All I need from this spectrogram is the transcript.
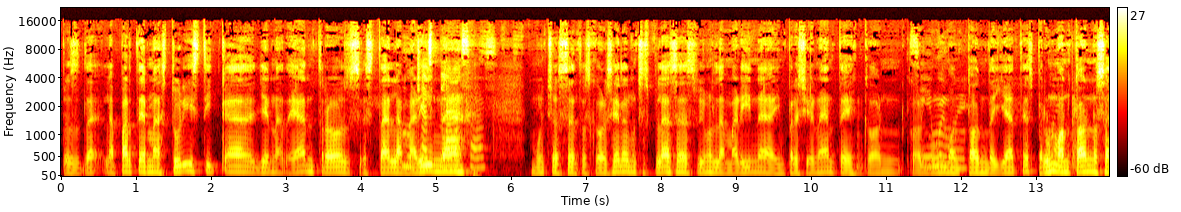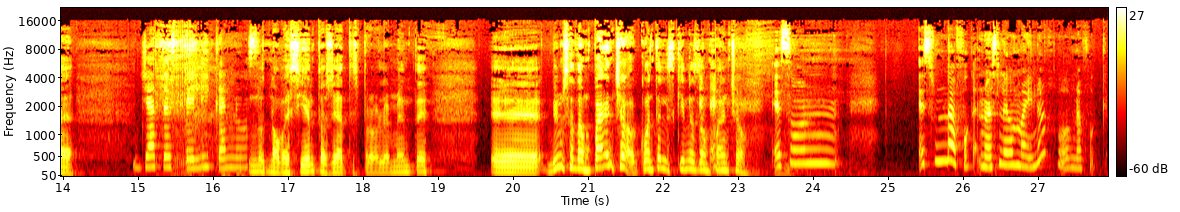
pues la, la parte más turística, llena de antros, está la Muchas marina, plazas. Muchos centros comerciales, muchas plazas. Vimos la marina impresionante con, con Sí, un montón de yates, pero un montón, o sea, Yates pelícanos. unos 900 yates probablemente. Eh, vimos a Don Pancho. Cuéntales quién es Don Pancho. Es un. Es una foca. ¿No es león marino o una foca?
